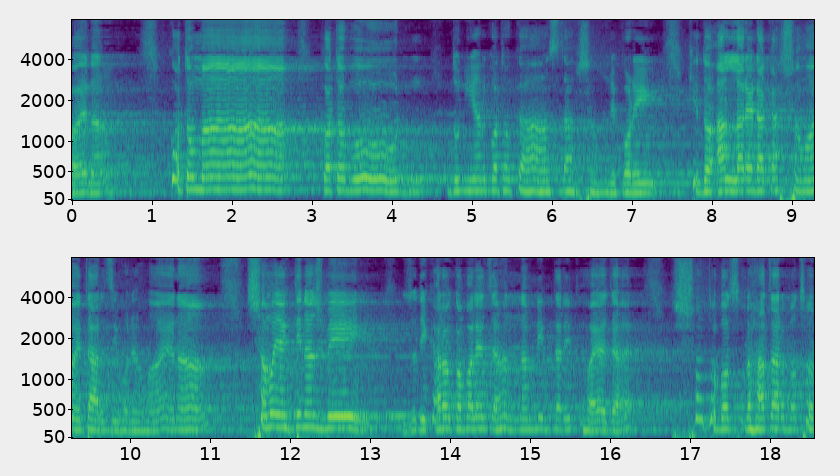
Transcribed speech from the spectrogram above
হয় না। কত মা, কত বোন, দুনিয়ার কত কাজ তার সামনে পড়ে, কিন্তু আল্লাহরে ডাকার সময় তার জীবনে হয় না। সময় একদিন আসবে যদি কারও কপালে জাহান্নাম নির্ধারিত হয়ে যায়, শত বছর, হাজার বছর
